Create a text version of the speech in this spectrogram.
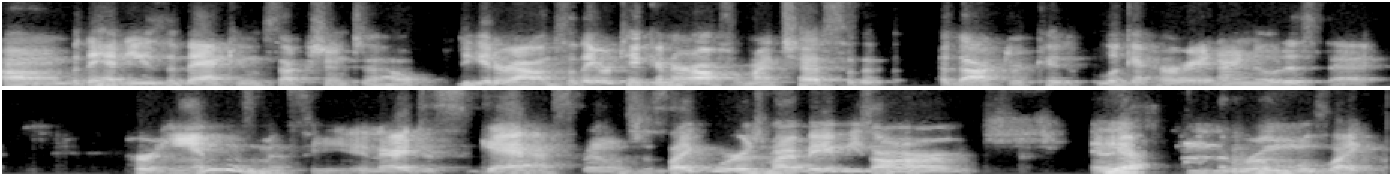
Um, but they had to use the vacuum suction to help to get her out. And so they were taking her off of my chest so that a doctor could look at her. And I noticed that her hand was missing. And I just gasped. And it was just like, where's my baby's arm? And yeah. everyone in the room was like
